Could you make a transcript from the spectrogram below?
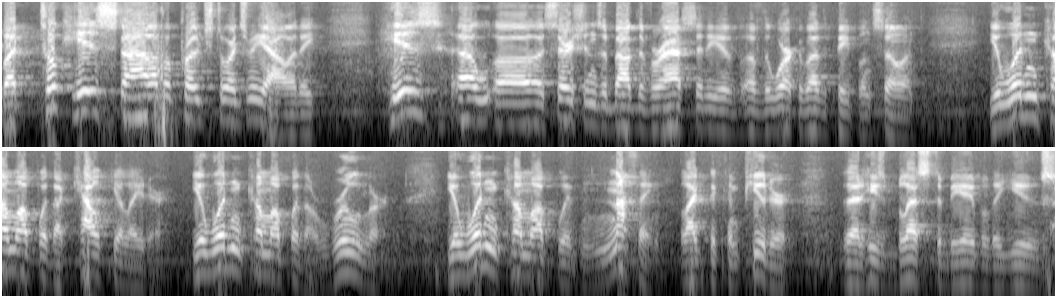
but took his style of approach towards reality, his uh, uh, assertions about the veracity of, of the work of other people and so on, you wouldn't come up with a calculator. You wouldn't come up with a ruler. You wouldn't come up with nothing like the computer that he's blessed to be able to use.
